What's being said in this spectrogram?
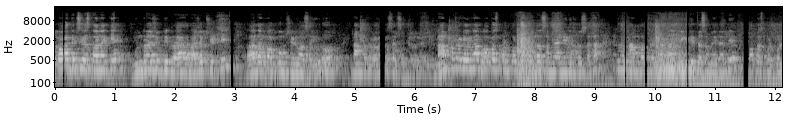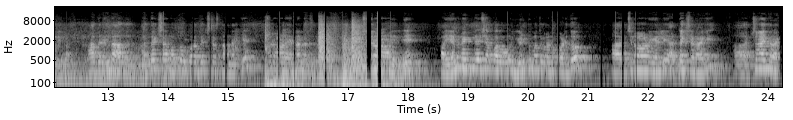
ಉಪಾಧ್ಯಕ್ಷರ ಸ್ಥಾನಕ್ಕೆ ಮುನ್ರಾಜು ಬಿನ್ ರಾಜಪ್ಪ ಶೆಟ್ಟಿ ರಾಧಮ್ಮ ಕೋಮ್ ಶ್ರೀನಿವಾಸ ಇವರು ನಾಮಪತ್ರಗಳನ್ನು ಸಲ್ಲಿಸಿದರು. ನಾಮಪತ್ರಗಳನ್ನು ವಾಪಸ್ ಪಡ್ಕೊಳ್ಬೇಕಂತ ಸಮಯ ನೀಡಿದ್ರು ಸಹ ಇವರು ನಾಮಪತ್ರಗಳನ್ನು ನಿಗದಿತ ಸಮಯದಲ್ಲಿ ವಾಪಸ್ ಪಡ್ಕೊಳ್ಳಿಲ್ಲ. ಆದ್ದರಿಂದ ಅಧ್ಯಕ್ಷ ಮತ್ತು ಉಪಾಧ್ಯಕ್ಷ ಸ್ಥಾನಕ್ಕೆ ಚುನಾವಣೆಯನ್ನು ನಡೆಸಿದರು. ಚುನಾವಣೆಯಲ್ಲಿ ಎನ್ ವೆಂಕಟೇಶಪ್ಪರವರು ಎಂಟು ಮತಗಳನ್ನು ಪಡೆದು, ಆ ಚುನಾವಣೆಯಲ್ಲಿ ಅಧ್ಯಕ್ಷರಾಗಿ ಚುನಾಯಿತರಾಗಿ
